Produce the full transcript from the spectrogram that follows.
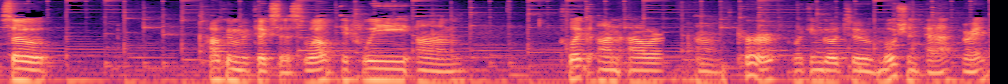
So how can we fix this? Well, if we um, click on our um, curve, we can go to motion path, right?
